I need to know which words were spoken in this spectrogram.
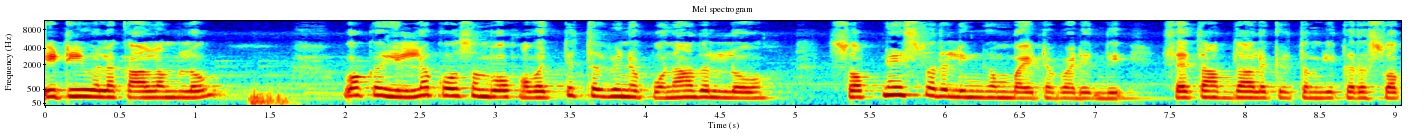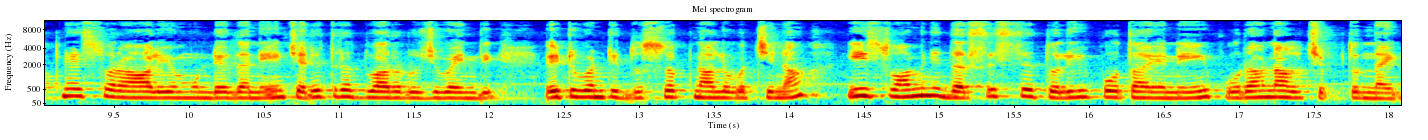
ఇటీవల కాలంలో ఒక ఇళ్ళ కోసం ఒక వ్యక్తి తవ్విన పునాదుల్లో స్వప్నేశ్వర లింగం బయటపడింది. శతాబ్దాల క్రితం ఇక్కడ స్వప్నేశ్వర ఆలయం ఉండేదని చరిత్ర ద్వారా రుజువైంది. ఎటువంటి దుస్వప్నాలు వచ్చినా ఈ స్వామిని దర్శిస్తే తొలగిపోతాయని పురాణాలు చెప్తున్నాయి.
